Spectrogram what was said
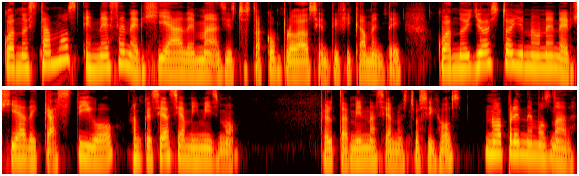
cuando estamos en esa energía, además, y esto está comprobado científicamente, cuando yo estoy en una energía de castigo, aunque sea hacia mí mismo, pero también hacia nuestros hijos, no aprendemos nada.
